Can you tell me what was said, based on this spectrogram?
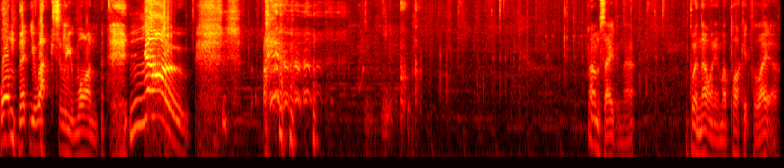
One that you actually want. No! I'm saving that. I'm putting that one in my pocket for later.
